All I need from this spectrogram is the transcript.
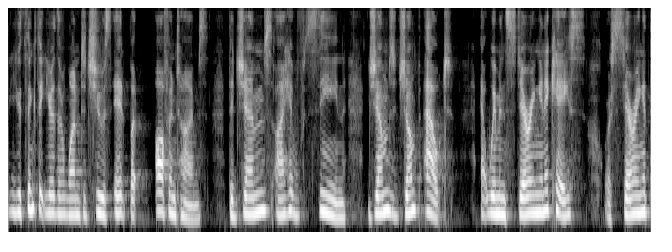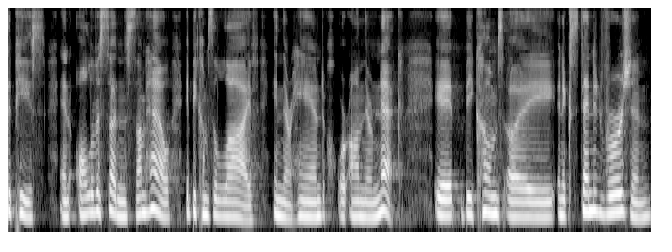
You think that you're the one to choose it, but oftentimes the gems I have seen, gems jump out at women staring in a case or staring at the piece, and all of a sudden, somehow, it becomes alive in their hand or on their neck. It becomes a, an extended version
